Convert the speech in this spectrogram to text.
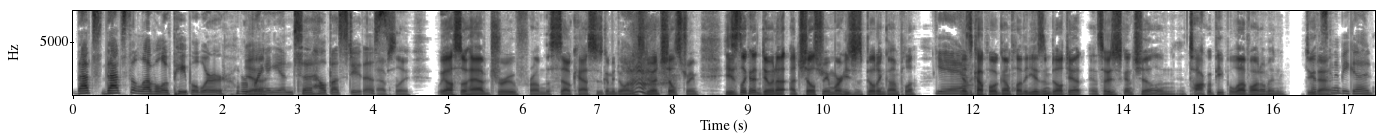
that's that's the level of people we're we're Yeah. bringing in to help us do this. Absolutely. We also have Drew from the Cel Cast who's going to be doing. He's doing a chill stream. He's looking at doing a, a chill stream where he's just building Gunpla. He Yeah. has a couple of Gunpla that he hasn't built yet, and so he's just going to chill and, and talk with people, love on them, and do That's that. It's gonna be good.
